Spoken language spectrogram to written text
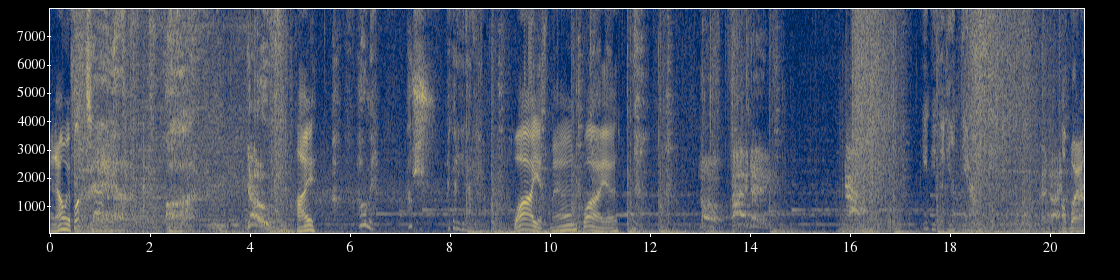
And now we're fucked. Hi. Oh man. Oh, shh. I gotta get out of here. Quiet, man. Quiet. No hiding! Maybe if I get up there, I'll see. Up where?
